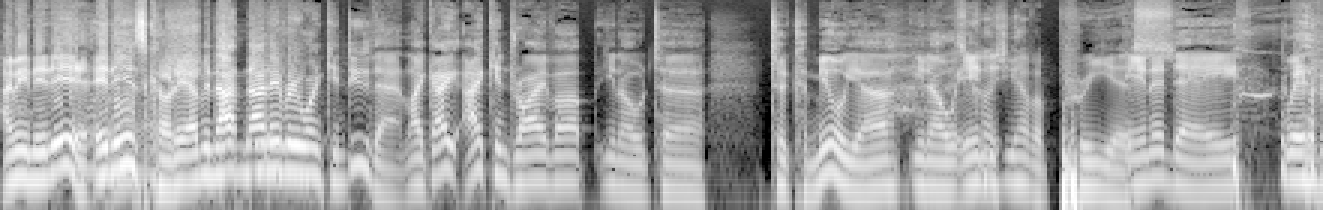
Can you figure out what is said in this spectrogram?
I mean, it is. It is. Cody. I mean, not I not everyone can do that. Like, I I can drive up, you know, to to Camellia, you know, in because you have a Prius in a day with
